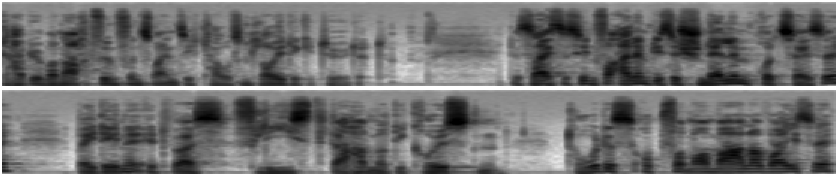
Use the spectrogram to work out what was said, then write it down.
der hat über Nacht 25.000 Leute getötet. Das heißt, es sind vor allem diese schnellen Prozesse, bei denen etwas fließt. Da haben wir die größten Todesopfer normalerweise.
